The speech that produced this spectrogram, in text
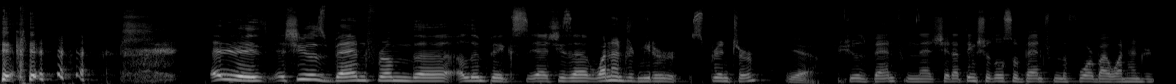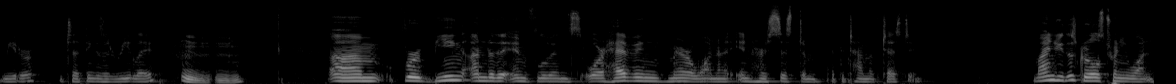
Anyways, she was banned from the Olympics. Yeah, she's a 100 meter sprinter. Yeah. She was banned from that shit. I think she was also banned from the 4 by 100 meter, which I think is a relay. Mm-mm. Um, for being under the influence or having marijuana in her system at the time of testing. Mind you, this girl's 21,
